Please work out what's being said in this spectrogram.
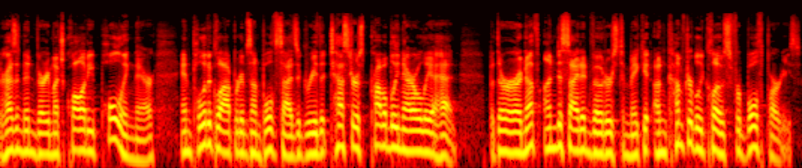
There hasn't been very much quality polling there, and political operatives on both sides agree that Tester is probably narrowly ahead. But there are enough undecided voters to make it uncomfortably close for both parties.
